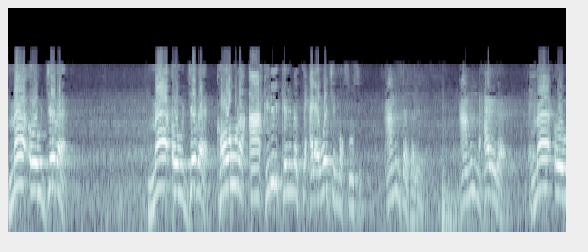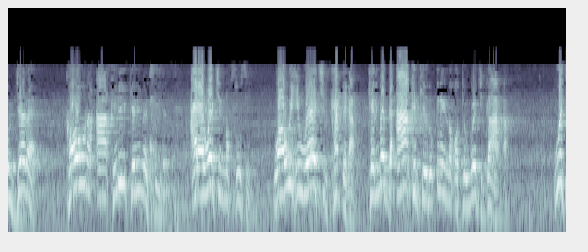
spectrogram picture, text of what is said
maa awjaba maa awjaba kowna aakiri اkelimati calaa wajhin maksuusin caamil saasaa la yidhaha caamil maxaa la yidhaha? Maa awjaba kowna aakhiriilkelimati calaa wejin maqsuusin waa wixii waajib ka dhiga kelimadda aakhirkeedu inay noqoto wej gaar ah. Wej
